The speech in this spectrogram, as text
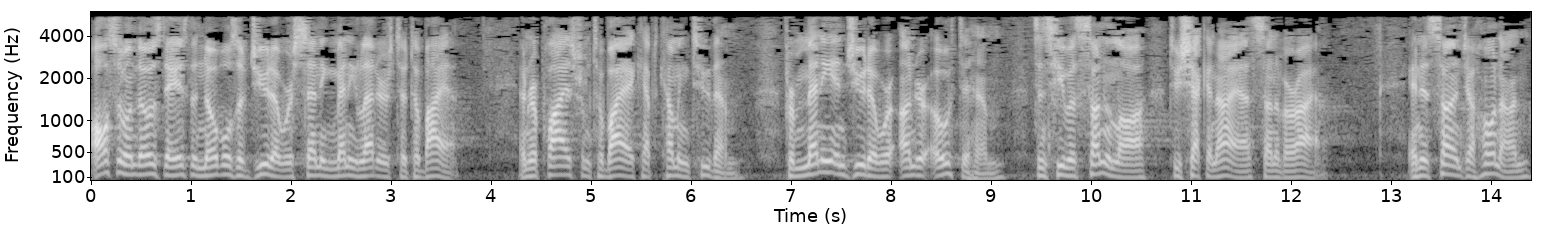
Also, in those days, the nobles of Judah were sending many letters to Tobiah, and replies from Tobiah kept coming to them. For many in Judah were under oath to him, since he was son in law to Shechaniah, son of Ariah. And his son Jehohanan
